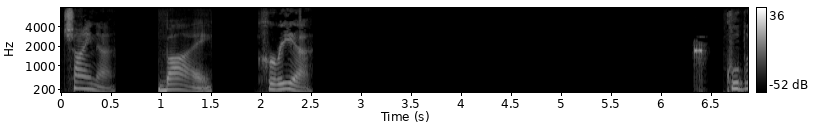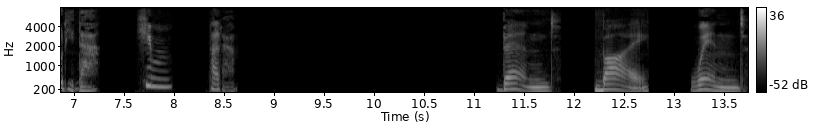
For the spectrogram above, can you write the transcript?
China. By. Korea. 구부리다, 힘, 바람. Bend. By. Wind.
